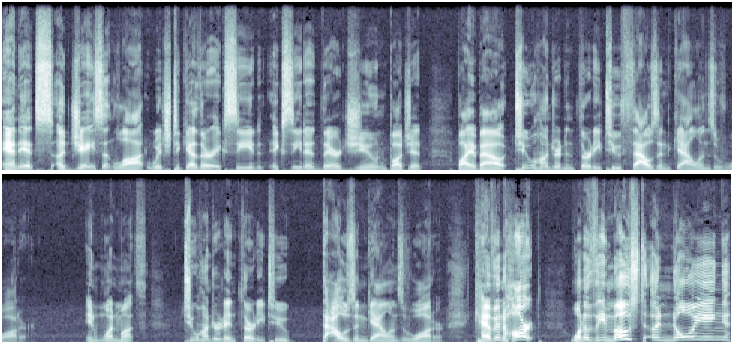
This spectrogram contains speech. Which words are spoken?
and its adjacent lot, which together exceed exceeded their June budget by about 232,000 gallons of water in one month. 232,000 gallons of water. Kevin Hart one of the most annoying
